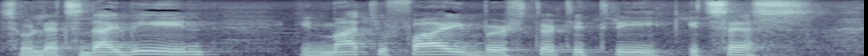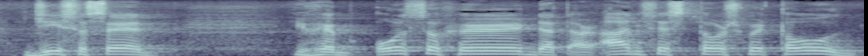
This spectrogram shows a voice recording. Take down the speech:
So let's dive in. In Matthew 5, verse 33, it says, Jesus said, You have also heard that our ancestors were told,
